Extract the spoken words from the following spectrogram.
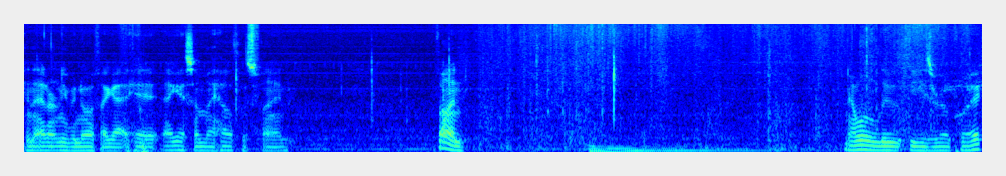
And I don't even know if I got hit. I guess on my health was fine. Fun. Now we'll loot these real quick.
